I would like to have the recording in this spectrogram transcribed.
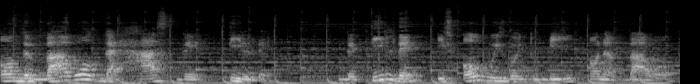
on the vowel that has the tilde. The tilde is always going to be on a vowel.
